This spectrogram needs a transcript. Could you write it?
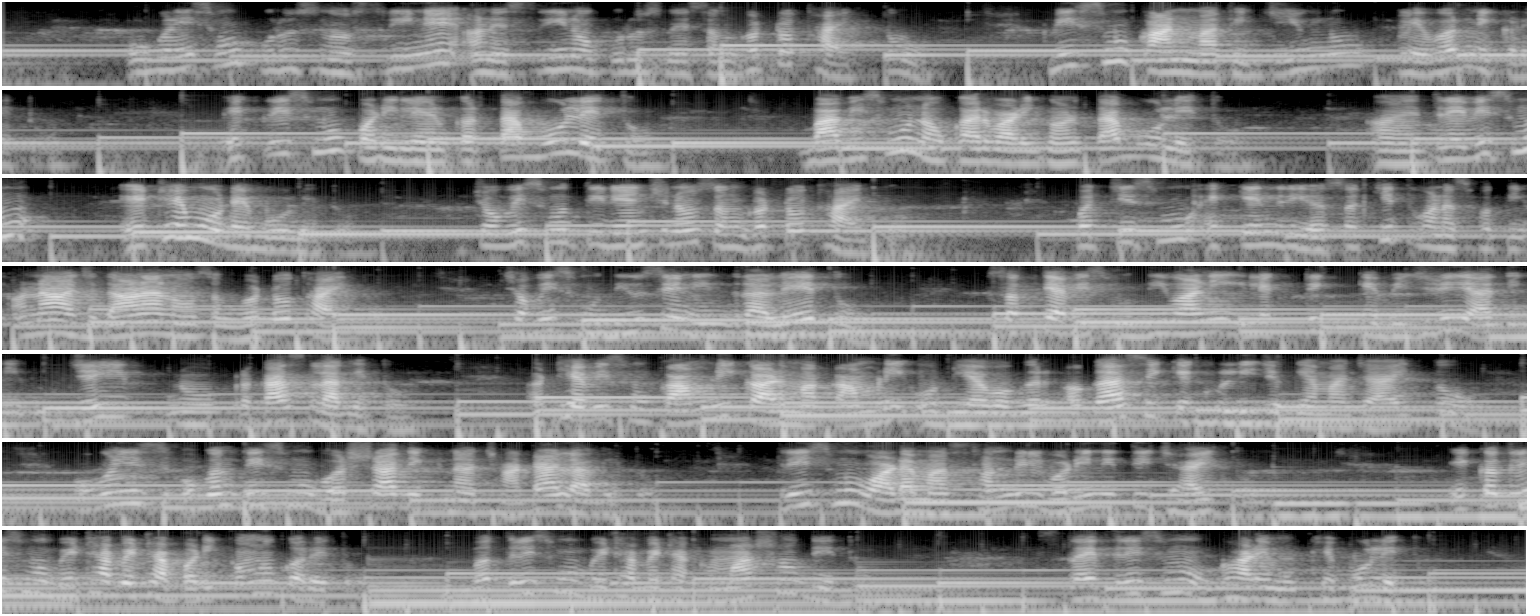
ઓગણીસમું પુરુષનો સ્ત્રીને અને સ્ત્રીનો પુરુષને સંકટો થાય તો વીસમું કાનમાંથી જીવનું ફ્લેવર નીકળે તો એકવીસમું પડી લેણ કરતા બોલે તો બાવીસમું નૌકારવાળી ગણતા બોલે તો અને ત્રેવીસમું એઠે મોઢે બોલે તો ચોવીસમું તિર્યંચનો સંઘટો થાય. તો પચીસમું એકેન્દ્રિય સચિત વનસ્પતિ અનાજ દાણાનો સંઘટો થાય. છવ્વીસમું દિવસે નિંદ્રા તો સત્યાવીસમું દીવાની ઇલેક્ટ્રિક કે વીજળી આદિની ઉજ્જયનો પ્રકાશ લાગે તો. અઠ્યાવીસમું કામડી કાળમાં કામડી ઓઢ્યા વગર અગાસી કે ખુલ્લી જગ્યામાં જાય તો. ઓગણીસ, ઓગણત્રીસમું વર્ષાદિકના છાંટા લાગે તો. ત્રીસમું વાડામાં સ્થંડિલ વડી નીતિ જાય તો. એકત્રીસમું બેઠા બેઠા પડીકમણું કરે તો, બત્રીસમું બેઠા બેઠા ખમાસણું દે તો તેત્રીસમું ઉઘાડે મુખે બોલે તો,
